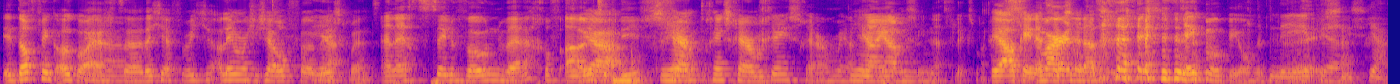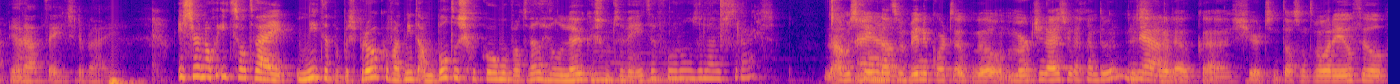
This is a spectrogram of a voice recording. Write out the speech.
eh, dat vind ik ook wel echt. eh, dat je even weet je, alleen maar met jezelf eh, bezig bent. En echt telefoon weg of uit Ja. het liefst. Scherm, Geen scherm. Geen scherm. Ja, Ja. ja, misschien Netflix. Maar, Ja, oké. Netflix maar inderdaad, geen mobiel. Nee, precies. Ja, ja. Inderdaad, theetje erbij. Is er nog iets wat wij niet hebben besproken, wat niet aan bod is gekomen, wat wel heel leuk is om te weten voor onze luisteraars? Nou, misschien Ja. dat we binnenkort ook wel merchandise willen gaan doen. Dus Ja. we willen ook eh, shirts en tassen. Want we horen heel veel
